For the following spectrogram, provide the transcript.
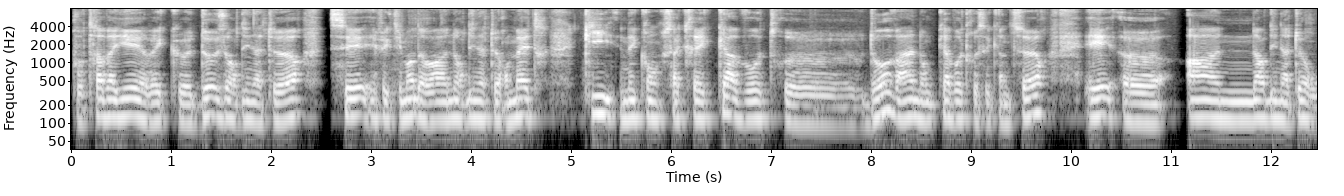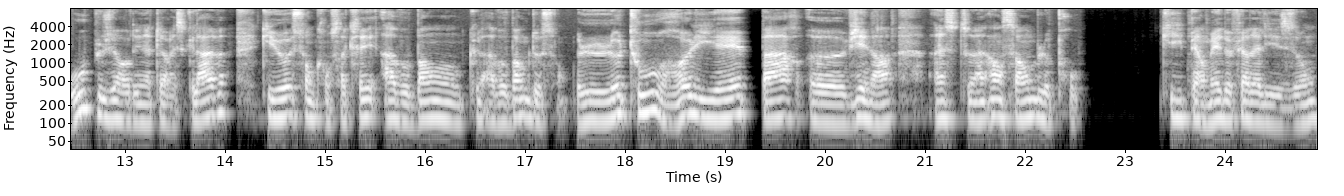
pour travailler avec deux ordinateurs, c'est effectivement d'avoir un ordinateur maître qui n'est consacré qu'à votre euh, Dove, hein, donc qu'à votre séquenceur, et euh, un ordinateur ou plusieurs ordinateurs esclaves qui eux sont consacrés à vos banques, à vos banques de sons. Le tout relié par euh, Vienna, ensemble pro qui permet de faire la liaison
